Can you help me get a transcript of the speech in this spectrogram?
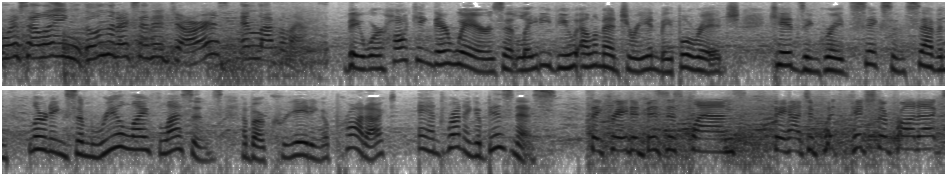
We're selling glow in the dark scented jars and lava lamps. They were hawking their wares at Laity View Elementary in Maple Ridge. Kids in grades 6 and 7 learning some real life lessons about creating a product and running a business. They created business plans. They had to put pitch their product.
